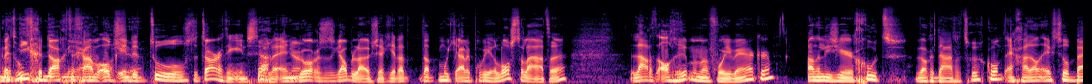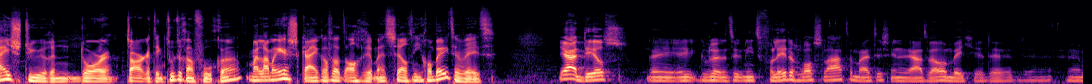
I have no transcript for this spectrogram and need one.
met die gedachte gaan we ook in de tools de targeting instellen. Ja. en Ja. Joris, als ik jou beluister, zeg je dat, dat moet je eigenlijk proberen los te laten. Laat het algoritme maar voor je werken. Analyseer goed welke data terugkomt. En ga dan eventueel bijsturen door targeting toe te gaan voegen. Maar laat maar eerst kijken of dat algoritme het zelf niet gewoon beter weet. Ja, deels. Nee, ik wil het natuurlijk niet volledig loslaten, maar het is inderdaad wel een beetje de, de, ehm,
